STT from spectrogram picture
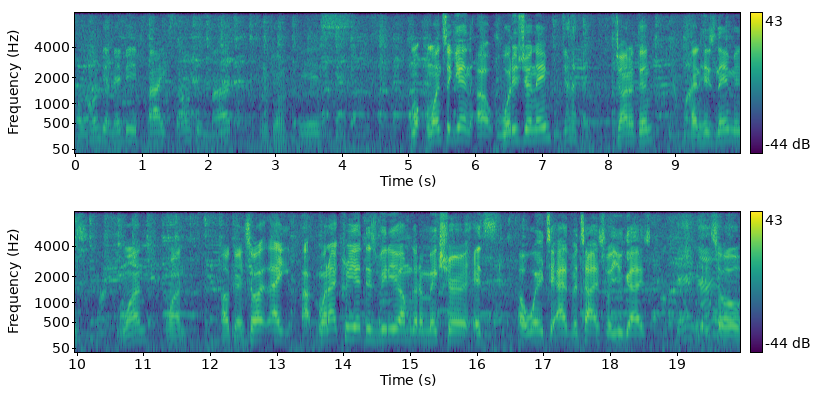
Colombia, maybe buy something, but Okay. is W- once again, uh, what is your name? Jonathan. Jonathan, Juan. and his name is Juan. One. One. Okay, so like uh, when I create this video, I'm gonna make sure it's a way to advertise for you guys. Okay, nice. So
